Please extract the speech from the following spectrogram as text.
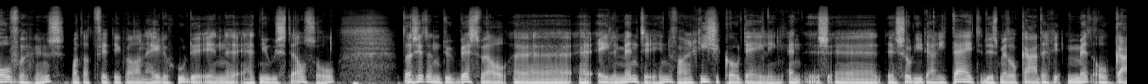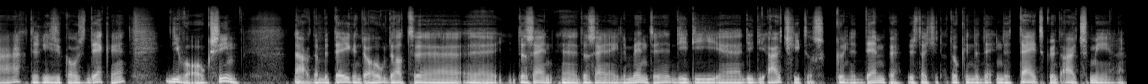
Overigens, want dat vind ik wel een hele goede in het nieuwe stelsel. Daar zitten natuurlijk best wel uh, elementen in van risicodeling en de solidariteit. Dus met elkaar, de, met elkaar de risico's dekken, die we ook zien. Nou, dat betekent ook dat er, zijn, er zijn elementen die die, die die uitschieters kunnen dempen. Dus dat je dat ook in de, in de tijd kunt uitsmeren.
